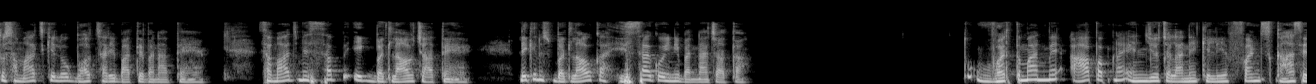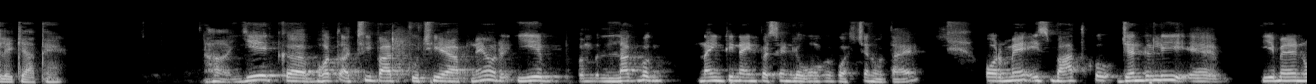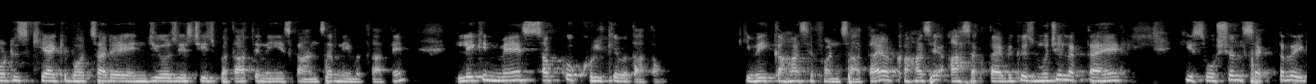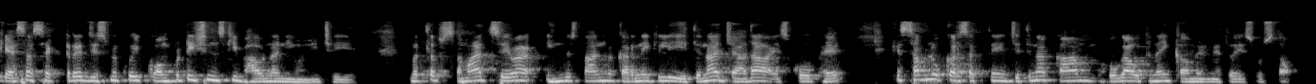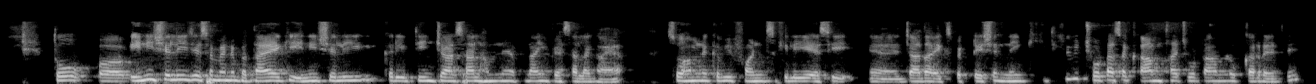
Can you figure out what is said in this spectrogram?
तो समाज के लोग बहुत सारी बातें बनाते हैं। समाज में सब एक बदलाव चाहते हैं, लेकिन उस बदलाव का हिस्सा कोई नहीं बनना चाहता। तो वर्तमान में आप अपना एनजीओ चलाने के लिए फंड्स कहाँ से लेके आते हैं? हाँ ये एक बहुत अच्छी बात पूछी है आपने, और ये लगभग 99 परसेंट लोगों का क्वेश्चन होता है। और मैं इस बात को जनरली ये मैंने नोटिस किया है कि बहुत सारे एनजीओ इस चीज़ बताते नहीं, इसका आंसर नहीं बताते लेकिन मैं सबको खुल के बताता हूँ कि भाई कहाँ से फंड्स आता है और कहाँ से आ सकता है। बिकॉज़ मुझे लगता है कि सोशल सेक्टर एक ऐसा सेक्टर है जिसमें कोई कॉम्पिटिशन की भावना नहीं होनी चाहिए। मतलब समाज सेवा हिंदुस्तान में करने के लिए इतना ज़्यादा स्कोप है कि सब लोग कर सकते हैं। जितना काम होगा उतना ही कम है, मैं तो ये सोचता हूँ। तो इनिशियली जैसे मैंने बताया कि इनिशियली करीब तीन चार साल हमने अपना ही पैसा लगाया। सो so, हमने कभी फंड्स के लिए ऐसी ज़्यादा एक्सपेक्टेशन नहीं की थी क्योंकि छोटा सा काम था छोटा हम लोग कर रहे थे।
